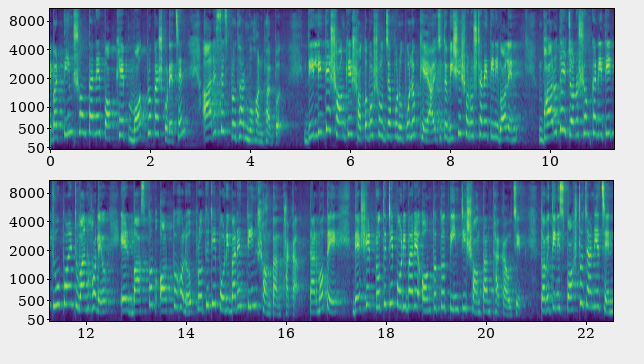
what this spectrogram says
এবার তিন সন্তানের পক্ষে মত প্রকাশ করেছেন আরএসএস প্রধান মোহন ভাগবত। দিল্লিতে সংঘের শতবর্ষ উদযাপন উপলক্ষে আয়োজিত বিশেষ অনুষ্ঠানে তিনি বলেন, ভারতের জনসংখ্যা নীতি টু পয়েন্ট ওয়ান হলেও এর বাস্তব অর্থ হল প্রতিটি পরিবারে তিন সন্তান থাকা। তার মতে, দেশের প্রতিটি পরিবারে অন্তত তিনটি সন্তান থাকা উচিত। তবে তিনি স্পষ্ট জানিয়েছেন,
